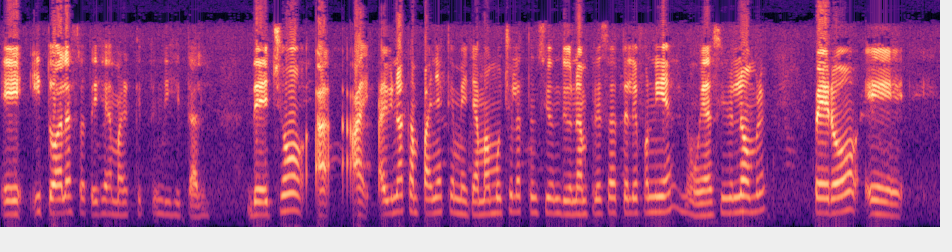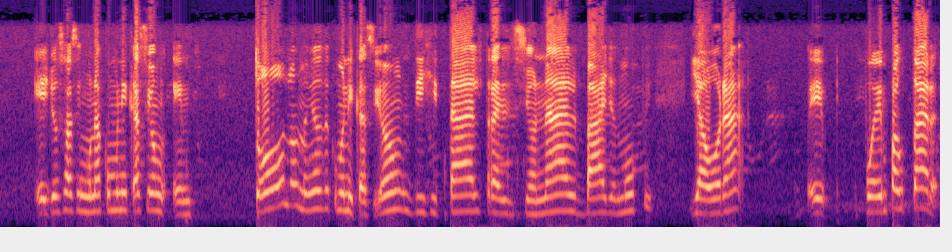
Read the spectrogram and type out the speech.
eh, y toda la estrategia de marketing digital. De hecho, hay, hay, una campaña que me llama mucho la atención de una empresa de telefonía, no voy a decir el nombre, pero eh, ellos hacen una comunicación en todos los medios de comunicación, digital, tradicional, vallas, MUPI, y ahora eh, pueden pautar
